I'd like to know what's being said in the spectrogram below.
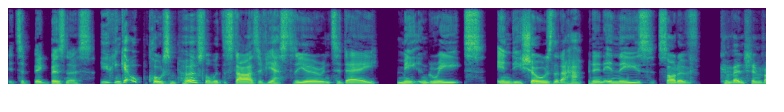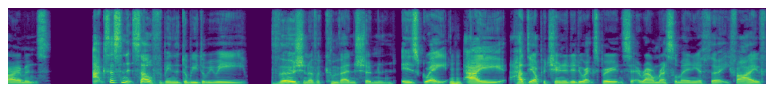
it's a big business. You can get up close and personal with the stars of yesteryear and today, meet and greets, indie shows that are happening in these sort of convention environments. Access in itself for being the WWE version of a convention is great. Mhm. I had the opportunity to experience it around WrestleMania 35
